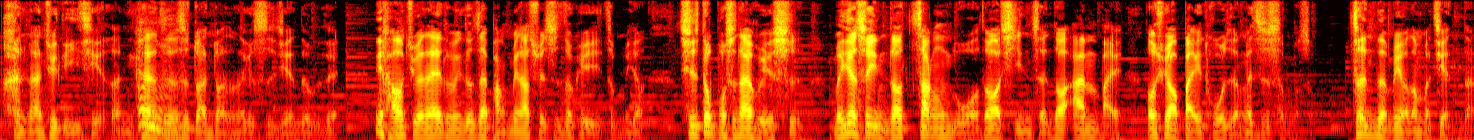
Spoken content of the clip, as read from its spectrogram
很难去理解的。你看，真的是短短的那个时间，嗯、对不对？你好像觉得那些东西都在旁边，他随时都可以怎么样？其实都不是那一回事。每件事情你都要张罗，都要形成，都要安排，都需要拜托人，还是什么什么？真的没有那么简单。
